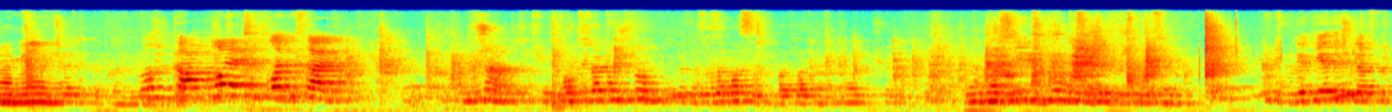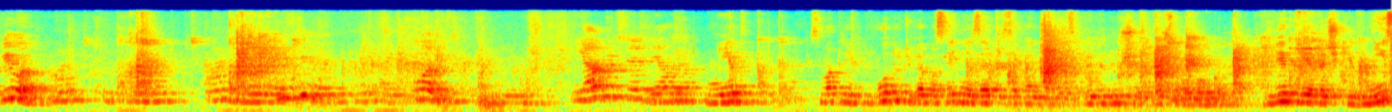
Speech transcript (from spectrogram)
А, Мелани. Какое число писали? Миша, а у тебя там что это за запасы подплатные? Ну, на Две клеточки отступила? Вот. Я уже все сделала. Нет. Смотри, вот у тебя последняя запись заканчивается, предыдущая, с прошлого урока. Две клеточки вниз,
